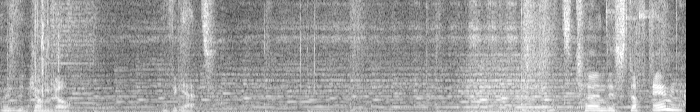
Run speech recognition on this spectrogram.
Or is it the jungle? I forget. Let's turn this stuff in.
